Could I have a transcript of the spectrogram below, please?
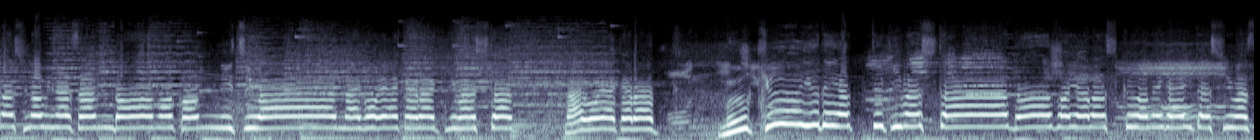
原市の皆さんどうもこんにちは。名古屋から来ました。名古屋から無給油でやってきました。どうぞよろしくお願いいたします。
